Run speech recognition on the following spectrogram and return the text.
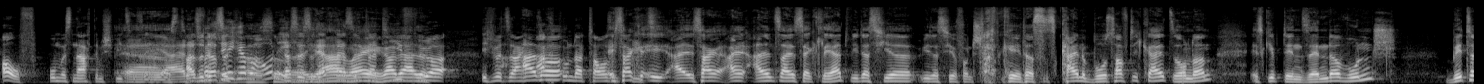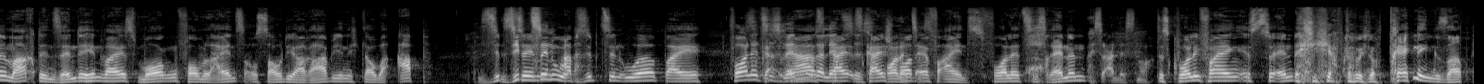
auf um es nach dem Spiel zu sehen. das also das verstehe ist, ich aber auch nicht. Das ist Ja, repräsentativ Gott, also- für, ich würde sagen, Also, 800.000 ich sage, ich, sage, allen sei es erklärt, wie das hier, wie das hier vonstatten geht. Das ist keine Boshaftigkeit, sondern es gibt den Senderwunsch. Bitte macht den Sendehinweis morgen Formel 1 aus Saudi-Arabien. Ich glaube ab 17, 17 Uhr. Ab 17 Uhr bei Vorletztes Sky, Rennen oder Sky, letztes? Sky Sport Vorletztes. F1. Vorletztes Rennen. Ist alles noch. Das Qualifying ist zu Ende. Ich habe, glaube ich, noch Training gesagt.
